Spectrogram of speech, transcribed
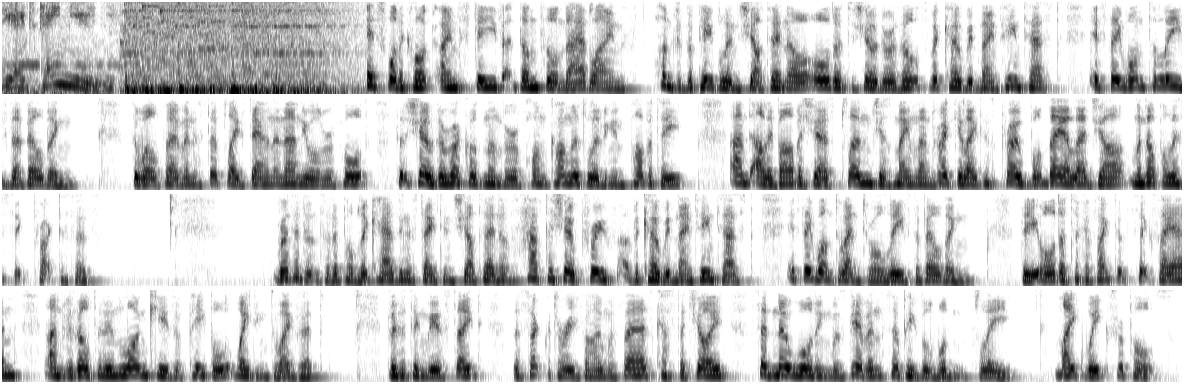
RTHK News. It's one o'clock. I'm Steve Dunthorne. The headlines. Hundreds of people in Shatin are ordered to show the results of a COVID 19 test if they want to leave their building. The Welfare Minister placed down an annual report that shows a record number of Hong Kongers living in poverty, and Alibaba shares plunge as mainland regulators probe what they allege are monopolistic practices. Residents at a public housing estate in Shatin have to show proof of a COVID 19 test if they want to enter or leave the building. The order took effect at 6am and resulted in long queues of people waiting to exit. Visiting the estate, the Secretary for Home Affairs, Caspar Tsui, said no warning was given so people wouldn't flee. Mike Weeks reports.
